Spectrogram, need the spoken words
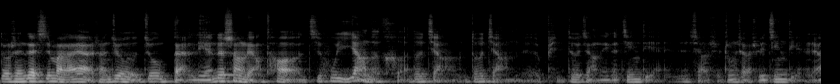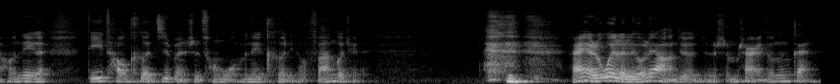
斗神在喜马拉雅上就就敢连着上两套几乎一样的课，都讲都讲那个都讲那个经典小学中小学经典，然后那个第一套课基本是从我们那课里头翻过去的，反正也是为了流量，就就什么事儿也都能干，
